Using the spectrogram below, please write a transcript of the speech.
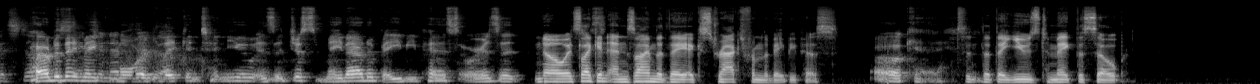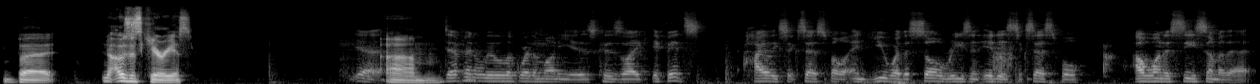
it's still How do the they make genetic more? Do they continue? Is it just made out of baby piss, or is it No, it's like an enzyme that they extract from the baby piss okay? to, that they use to make the soap. But no, I was just curious. Yeah, Um, definitely look where the money is because like if it's highly successful and you are the sole reason it is successful i want to see some of that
